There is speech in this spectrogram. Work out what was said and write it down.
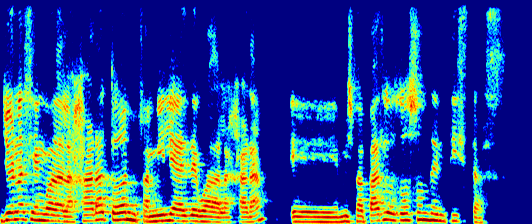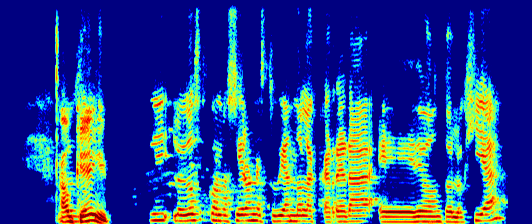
Yo nací en Guadalajara, toda mi familia es de Guadalajara. Eh, mis papás, los dos son dentistas. Ok. Los dos, sí, los dos se conocieron estudiando la carrera eh, de odontología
